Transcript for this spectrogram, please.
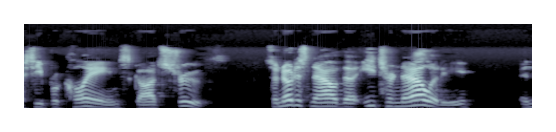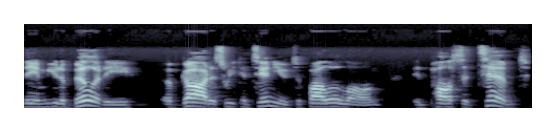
as he proclaims God's truths. So notice now the eternality and the immutability of God as we continue to follow along in Paul's attempt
